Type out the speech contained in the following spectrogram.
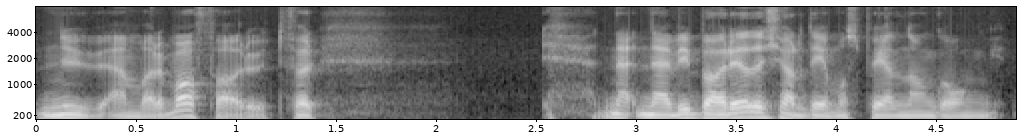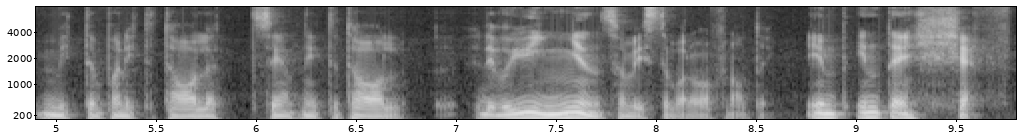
nu än vad det var förut. För när, när vi började köra demospel någon gång mitten på 90-talet, sent 90-tal, det var ju ingen som visste vad det var för någonting. In, inte en käft.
